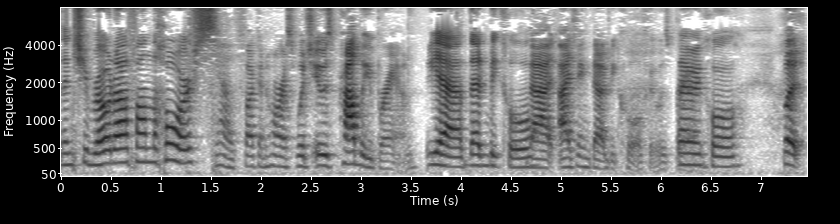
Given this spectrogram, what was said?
Then she rode off on the horse. Yeah, the fucking horse. Which it was probably Bran. Yeah, that'd be cool. That I think that'd be cool if it was Bran. That'd be cool. But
